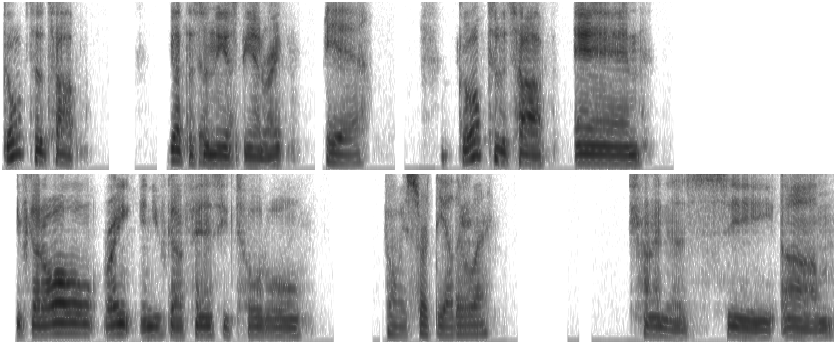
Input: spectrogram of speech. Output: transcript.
go up to the top. You got this in E ESPN, right? Yeah. Go up to the top and you've got all right, and you've got fantasy total. You want me to sort the other way? Trying to see. Um,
